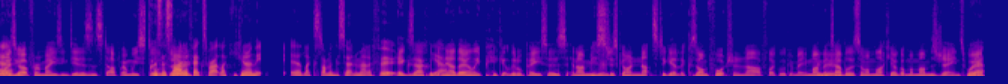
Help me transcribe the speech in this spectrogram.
always go out for amazing dinners and stuff, and we still Because the side effects, right? Like you can only uh, like stomach a certain amount of food. Exactly, Yeah. but now they only pick at little pieces, and I miss Mhm. just going nuts together because I'm fortunate enough. Like, look at me, my Mhm. metabolism. I'm lucky I got my mum's genes where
